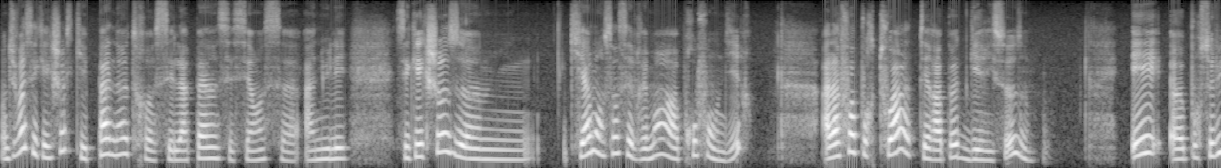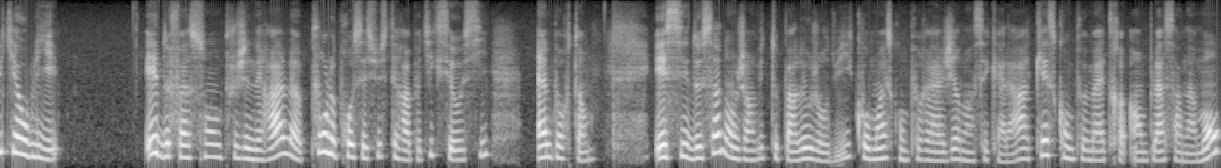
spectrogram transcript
Donc tu vois, c'est quelque chose qui n'est pas neutre, ces lapins, ces séances annulées. C'est quelque chose qui, à mon sens, est vraiment à approfondir, à la fois pour toi, thérapeute guérisseuse, et pour celui qui a oublié. Et de façon plus générale, pour le processus thérapeutique, c'est aussi important. Et c'est de ça dont j'ai envie de te parler aujourd'hui. Comment est-ce qu'on peut réagir dans ces cas-là? Qu'est-ce qu'on peut mettre en place en amont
